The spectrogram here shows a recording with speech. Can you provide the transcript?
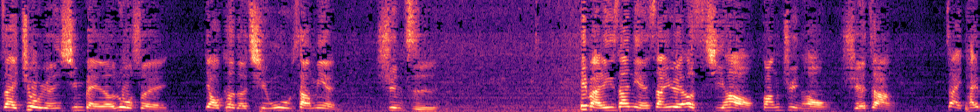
在救援新北的落水吊客的勤务上面殉职。一百零三年三月二十七号，方俊宏学长。现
